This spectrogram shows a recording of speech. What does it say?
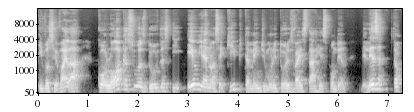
E você vai lá, coloca suas dúvidas e eu e a nossa equipe também de monitores vai estar respondendo. Beleza? Então,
